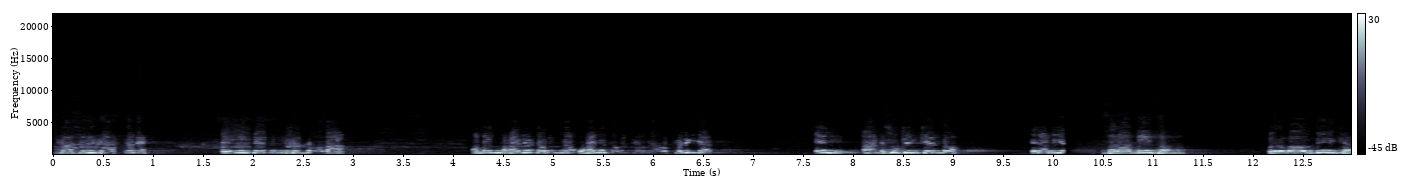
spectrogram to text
markaas idinkaas ka leh ee idinkeena idinka go'daa annagu waxayna qaban waxayna qaban karnaa oo keliya in aan isu kinkeenno inaan salaadiinta culamaa udiinka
